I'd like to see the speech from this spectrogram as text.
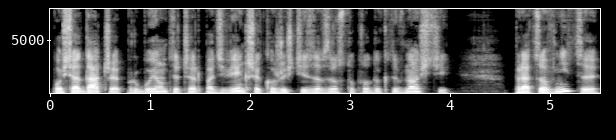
Posiadacze próbujący czerpać większe korzyści ze wzrostu produktywności, pracownicy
